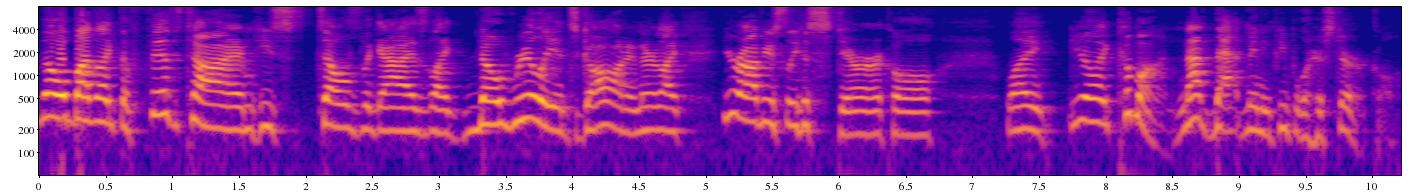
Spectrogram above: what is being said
Though by like the fifth time, he tells the guys like, no, really, it's gone, and they're like, you're obviously hysterical. Like you're like, come on, not that many people are hysterical.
